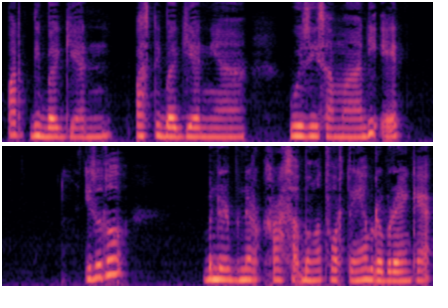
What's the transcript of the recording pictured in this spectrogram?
part di bagian pas di bagiannya Wuzi sama D8 itu tuh bener-bener kerasa banget fortenya bener-bener yang kayak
